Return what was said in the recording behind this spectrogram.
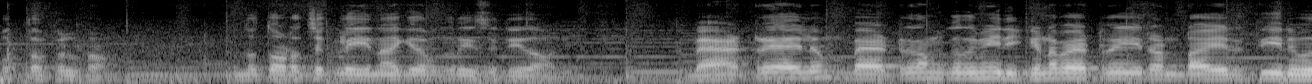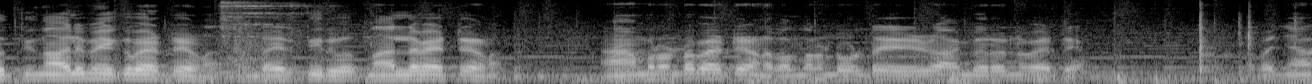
പുത്തൻ ഫിൽറ്ററാണ് ഒന്ന് തുടച്ച് ക്ലീൻ ആക്കി നമുക്ക് റീസെറ്റ് ചെയ്താൽ മതി. ബാറ്ററി ആയാലും ബാറ്ററി നമുക്ക് ഇതിൽ ഇരിക്കുന്ന ബാറ്ററി രണ്ടായിരത്തി ഇരുപത്തിനാല് മേക്ക് ബാറ്ററിയാണ് രണ്ടായിരത്തി ഇരുപത്തിനാലിലെ ബാറ്ററിയാണ് ആമറോണിന്റെ ബാറ്ററിയാണ് പന്ത്രണ്ട് വോൾട്ട് ഏഴ് ആംബിയറിന്റെ ബാറ്ററിയാണ് അപ്പം ഞാൻ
